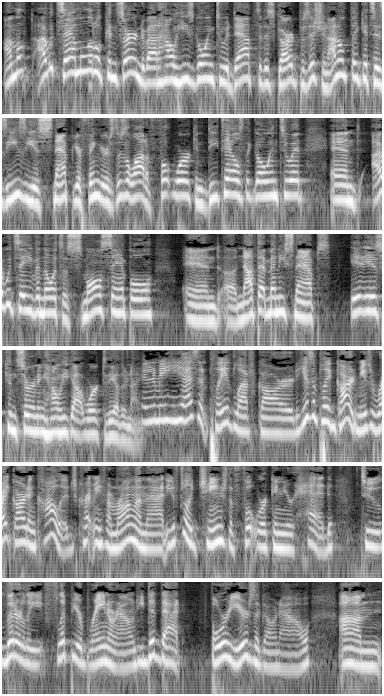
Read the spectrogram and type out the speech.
I'm a, I would say I'm a little concerned about how he's going to adapt to this guard position. I don't think it's as easy as snap your fingers. There's a lot of footwork and details that go into it. And I would say even though it's a small sample and uh, not that many snaps, it is concerning how he got worked the other night. And I mean, he hasn't played left guard. He hasn't played guard. I mean, he's a right guard in college. Correct me if I'm wrong on that. You have to like change the footwork in your head to literally flip your brain around. He did that four years ago now. Um,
